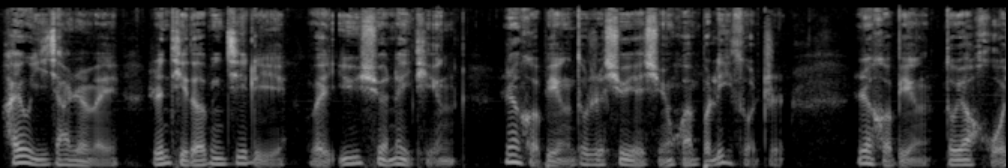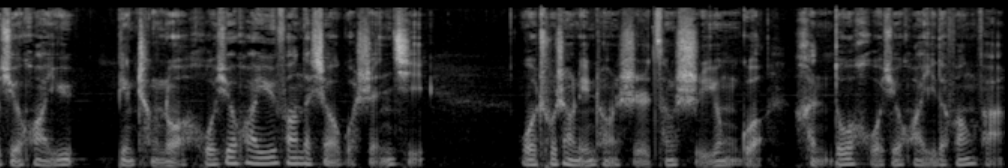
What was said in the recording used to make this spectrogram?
还有一家认为，人体得病机理为淤血内停，任何病都是血液循环不利所致，任何病都要活血化瘀，并承诺活血化瘀方的效果神奇。我初上临床时曾使用过很多活血化瘀的方法，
